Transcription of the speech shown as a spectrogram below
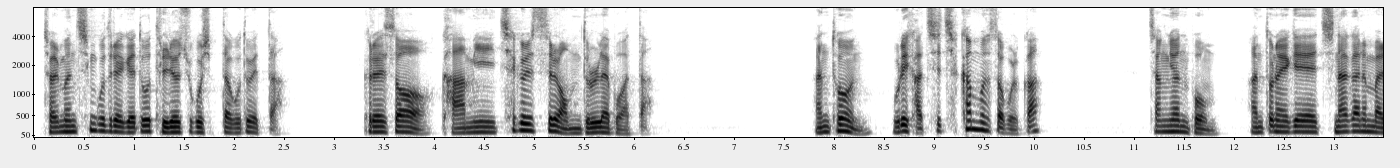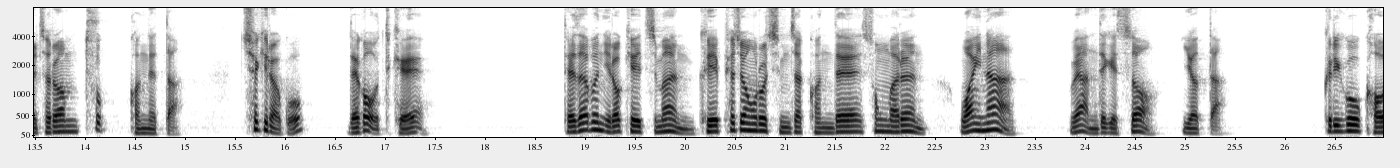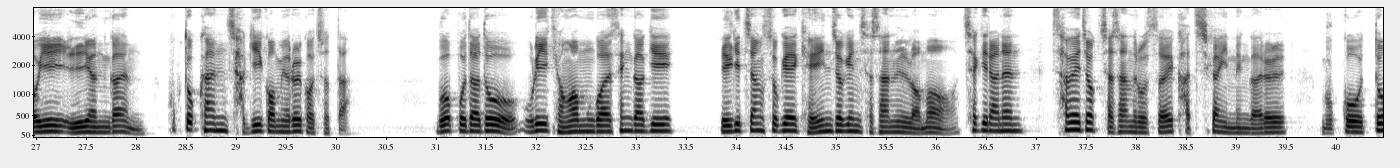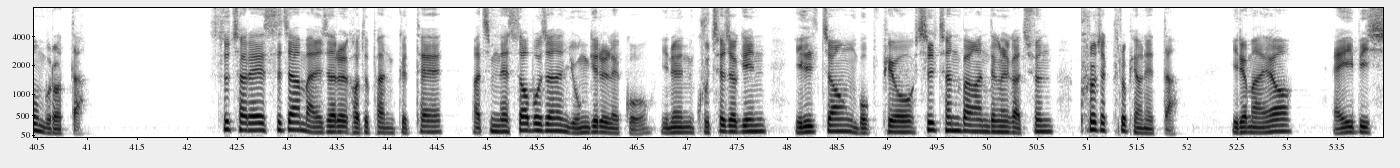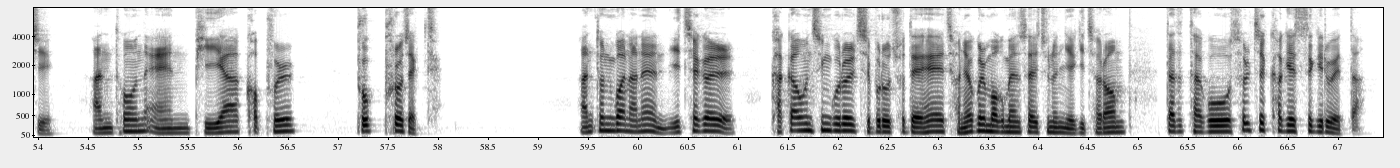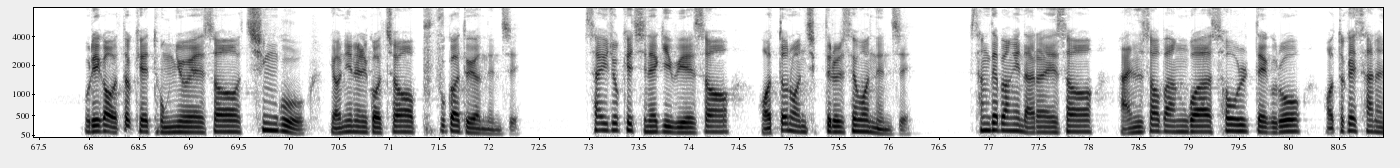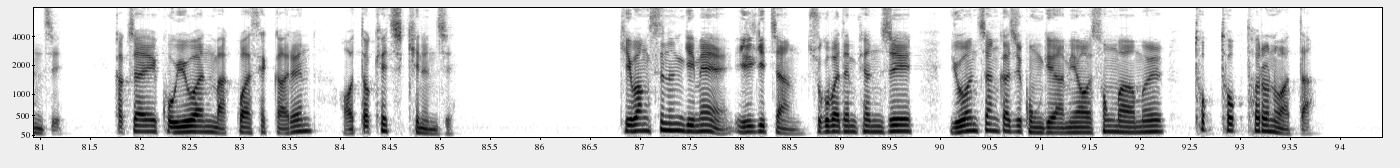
젊은 친구들에게도 들려주고 싶다고도 했다. 그래서 감히 책을 쓸 엄두를 내보았다. 안톤, 우리 같이 책 한 번 써볼까? 작년 봄, 안톤에게 지나가는 말처럼 툭 건넸다. 책이라고? 내가 어떻게 대답은 이렇게 했지만 그의 표정으로 짐작컨대 속말은 Why not? 왜 안 되겠어? 이었다. 그리고 거의 1년간 혹독한 자기 검열을 거쳤다. 무엇보다도 우리 경험과 생각이 일기장 속의 개인적인 자산을 넘어 책이라는 사회적 자산으로서의 가치가 있는가를 묻고 또 물었다. 수차례 쓰자 말자를 거듭한 끝에 마침내 써보자는 용기를 냈고 이는 구체적인 일정, 목표, 실천 방안 등을 갖춘 프로젝트로 변했다. 이름하여 ABC, 안톤 and 비야 couple book project. 안톤과 나는 이 책을 가까운 친구를 집으로 초대해 저녁을 먹으면서 해주는 얘기처럼 따뜻하고 솔직하게 쓰기로 했다. 우리가 어떻게 동료에서 친구, 연인을 거쳐 부부가 되었는지, 사이좋게 지내기 위해서 어떤 원칙들을 세웠는지, 상대방의 나라에서 안서방과 서울댁으로 어떻게 사는지, 각자의 고유한 맛과 색깔은 어떻게 지키는지, 기왕 쓰는 김에 일기장, 주고받은 편지, 유언장까지 공개하며 속마음을 톡톡 털어놓았다.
